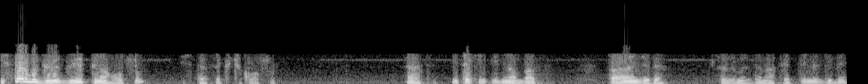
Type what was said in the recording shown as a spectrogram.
İster bu büyük günah olsun, isterse küçük olsun. Evet, nitekim İbn Abbas daha önce de sözümüzde naklettiğimiz gibi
